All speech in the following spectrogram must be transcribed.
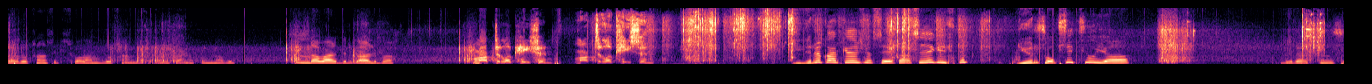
Ya 98 falan bulursam da 10 tane falan alayım. Bunda vardır galiba. Marked a location. Marked a location. Bilerek arkadaşlar SKS'ye geçtim. Diğeri çok sekiyor ya. Bırakın şu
